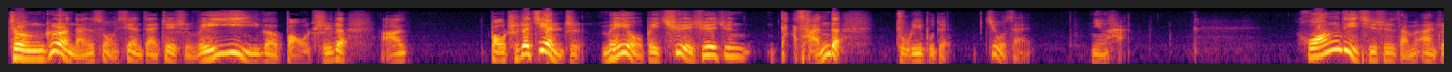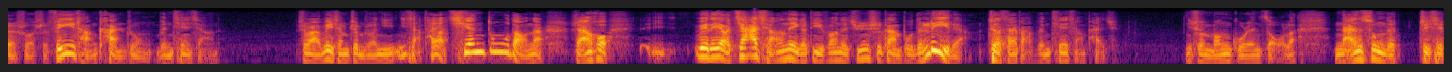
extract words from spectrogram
整个南宋现在这是唯一一个保持着啊，保持着建制，没有被阙薛军打残的主力部队，就在宁海。皇帝其实咱们按这说是非常看重文天祥的，是吧？为什么这么说？你你想，他要迁都到那儿，然后。为了要加强那个地方的军事干部的力量，这才把文天祥派去。你说蒙古人走了，南宋的这些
